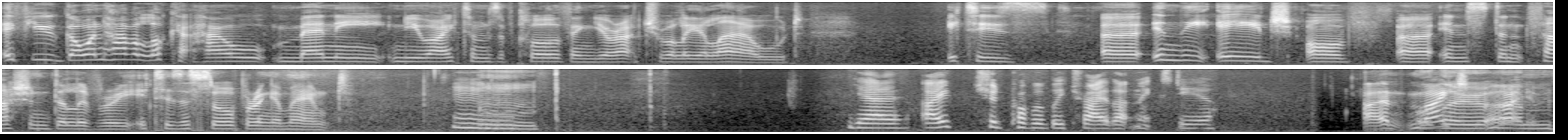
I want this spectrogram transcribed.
if you go and have a look at how many new items of clothing you're actually allowed, it is uh, in the age of uh, instant fashion delivery, it is a sobering amount. Mm. Yeah, I should probably try that next year. Um, my, Although, my, um,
